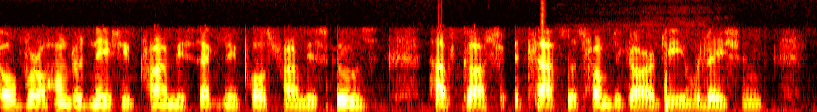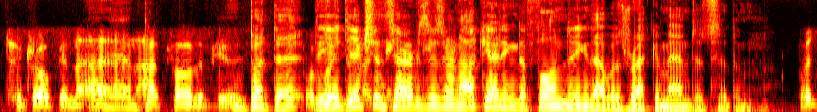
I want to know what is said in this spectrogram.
over 180 primary, secondary, post-primary schools have got classes from the Gardaí in relation to drug and, yeah, and alcohol abuse. But the, the addiction services are not getting the funding that was recommended to them. But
